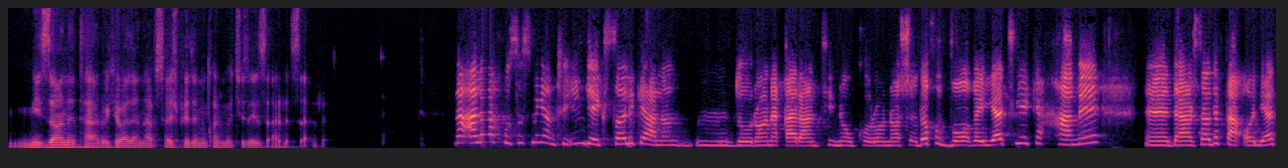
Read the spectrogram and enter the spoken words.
میزان تحرک بدن افزایش پیدا می‌کنه با چیزای ذره ذره. نه الان خصوص میگم توی این یک سالی که الان دوران قرنطینه و کرونا شده خب واقعیتیه که همه درصد فعالیت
